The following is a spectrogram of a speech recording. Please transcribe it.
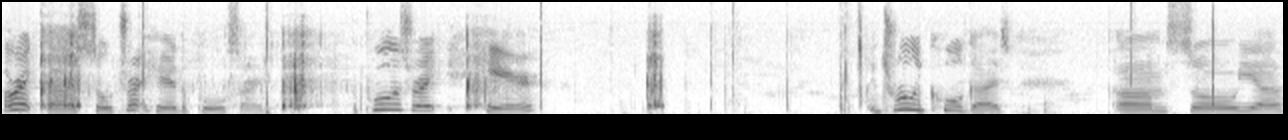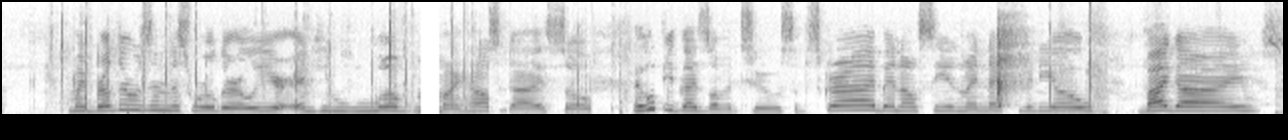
Alright, guys, so it's right here, the pool, sorry. The pool is right here. It's really cool, guys. Um, so yeah. My brother was in this world earlier and he loved my house, guys. So I hope you guys love it too. Subscribe and I'll see you in my next video. Bye, guys.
